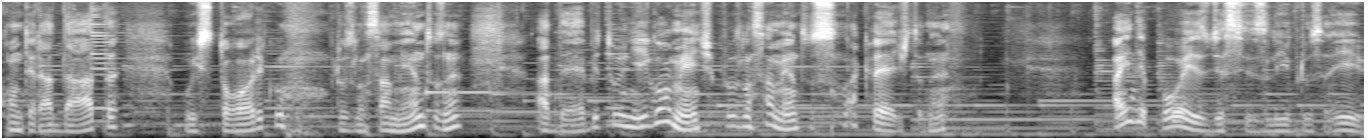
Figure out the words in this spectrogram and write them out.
conter a data, o histórico para os lançamentos, né, a débito e igualmente para os lançamentos a crédito, né. Aí depois desses livros aí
